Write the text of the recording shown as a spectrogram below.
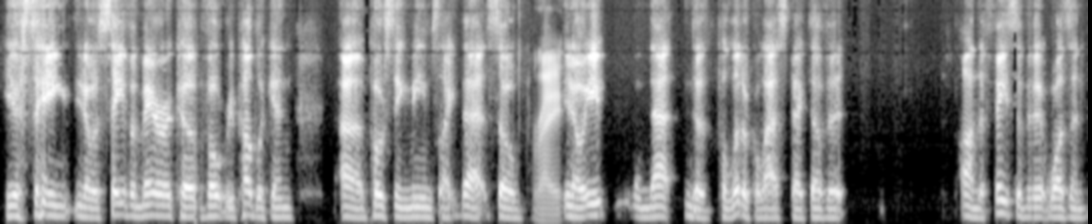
he was saying, you know, "Save America, vote Republican," uh, posting memes like that. So, right, you know, even that the political aspect of it, on the face of it, wasn't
